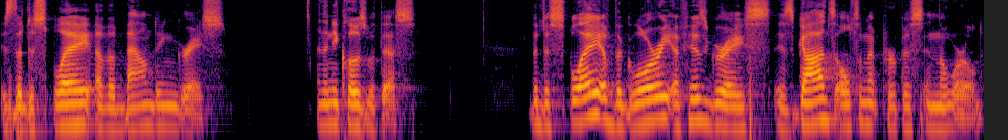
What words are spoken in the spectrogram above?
is the display of abounding grace. And then he closed with this The display of the glory of His grace is God's ultimate purpose in the world.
